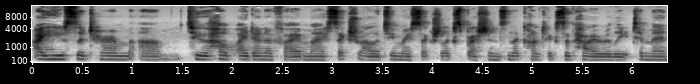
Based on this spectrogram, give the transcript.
I use the term um, to help identify my sexuality, my sexual expressions in the context of how I relate to men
